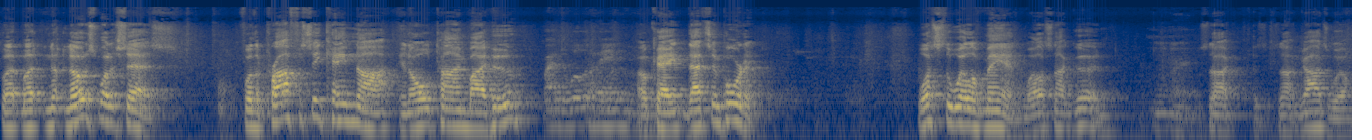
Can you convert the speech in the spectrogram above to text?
But but no, notice what it says. For the prophecy came not in old time by who? By the will of man. Okay, that's important. What's the will of man? Well, it's not good. It's not it's not God's will.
